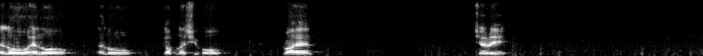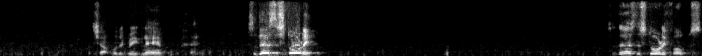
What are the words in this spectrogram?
Hello, hello, hello. God bless you all. Ryan, Jerry. Chat with a Greek name. so there's the story. So there's the story, folks.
